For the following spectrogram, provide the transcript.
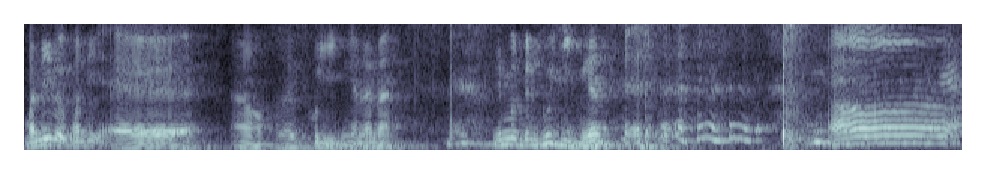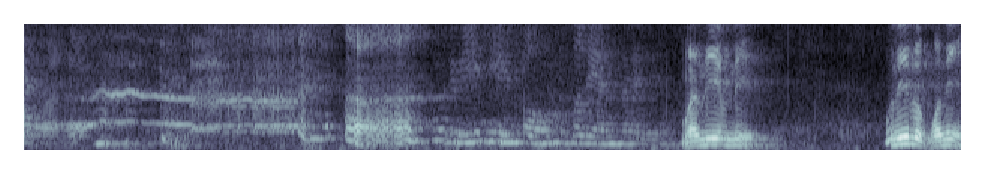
มานี่ลูกมานี่เอออ้าวอะไรผู้หญิงงั้นน่ะ นี่มันเป็นผู้หญิงงั้นอ๋อทีนี้ทีมของซุปเปอร์เรียนใส่เลยมานี่มานี่ มานี่ลูกมานี่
